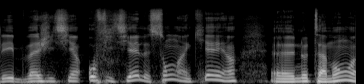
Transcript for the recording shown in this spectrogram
Les magiciens officiels sont inquiets. hein. Notamment,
